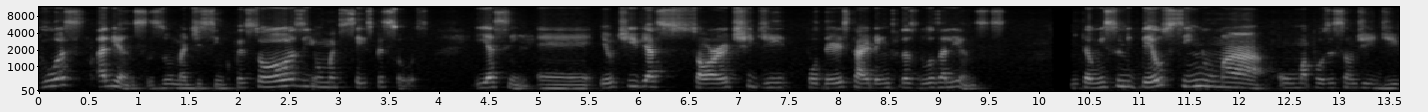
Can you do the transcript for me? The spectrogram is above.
duas alianças, uma de cinco pessoas e uma de seis pessoas. E assim, é, eu tive a sorte de poder estar dentro das duas alianças. Então, isso me deu sim uma, uma posição de, de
